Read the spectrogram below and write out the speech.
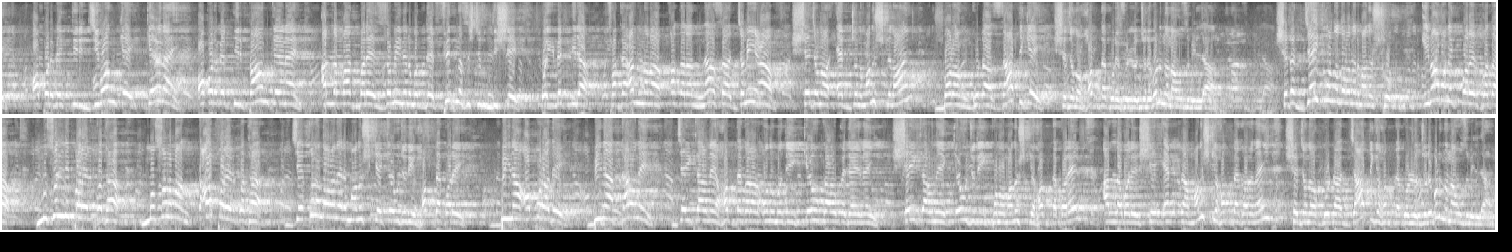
অপর ব্যক্তির জীবনকে কেড়ে নেয়, অপর ব্যক্তির প্রাণ কেড়ে নেয়, আল্লাহ পাক বলে জমিনের মধ্যে ফিতনা সৃষ্টির উদ্দেশ্যে ওই ব্যক্তিরা ফাঁকা আন্নামা কাতালান নাসা জামিআ, সে যেন একজন মানুষকে নয়, বরং গোটা জাতিকে সে যেন হত্যা করে ফেলল। চলে বলুন না, নাউজুবিল্লাহ। সেটা যেই কোনো ধরনের মানুষ হোক, ইমাম অনেক পরের কথা, মুসল্লি পরের কথা, মুসলমান তাও পরের কথা যে কোনো ধরনের মানুষকে কেউ যদি হত্যা করে বিনা অপরাধে, বিনা কারণে, যেই কারণে হত্যা করার অনুমতি কেউ কাউকে দেয় নাই, সেই কারণে কেউ যদি কোনো মানুষকে হত্যা করে, আল্লাহ বলে সে একটা মানুষকে হত্যা করে নাই, সে যেন গোটা জাতিকে হত্যা করল। জোরে বলুন নাউজুবিল্লাহ।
